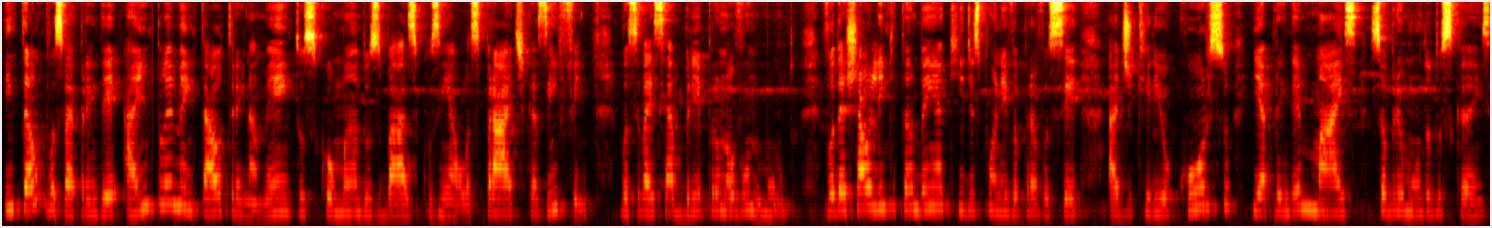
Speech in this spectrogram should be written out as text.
Então, você vai aprender a implementar o treinamento, os comandos básicos em aulas práticas, enfim, você vai se abrir para o novo mundo. Vou deixar o link também aqui disponível para você adquirir o curso e aprender mais sobre o mundo dos cães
